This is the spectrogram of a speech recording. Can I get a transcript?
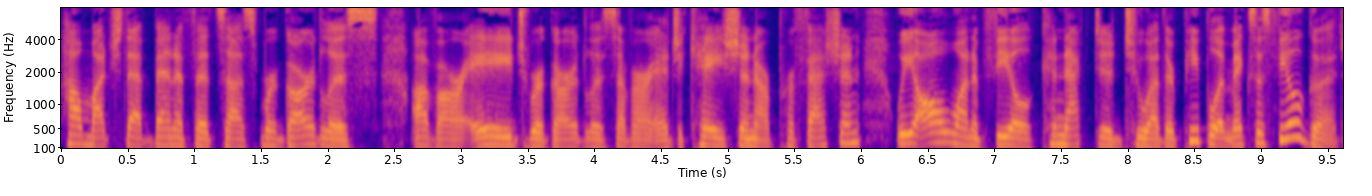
how much that benefits us regardless of our age, regardless of our education, our profession. We all want to feel connected to other people. It makes us feel good.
